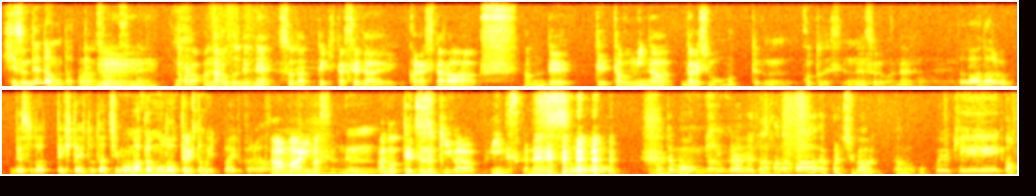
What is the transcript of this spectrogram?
歪んでんだもんだって、うん。そうですね。だからアナログでね育ってきた世代からしたらなんでって多分みんな誰しも思ってるうんことですよね、うん。それはね。あただアナログで育ってきた人たちもまた戻ってる人もいっぱいいるから。あまあいますよね、うん。あの手続きがいいんですかね。そう。まあでも聞き比べるとなかなかやっぱり違うあの奥行きあこ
